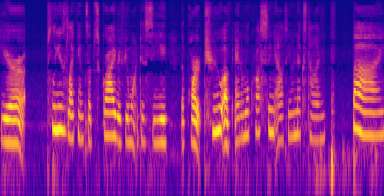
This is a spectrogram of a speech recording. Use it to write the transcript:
here. Please like and subscribe if you want to see the part two of Animal Crossing. I'll see you next time. Bye.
